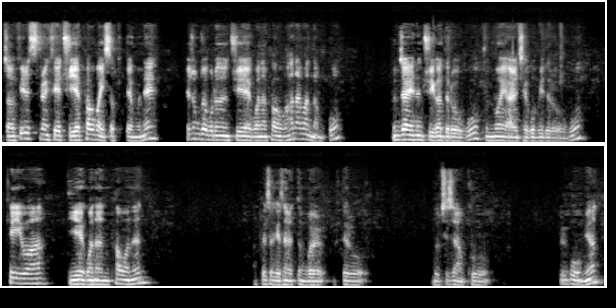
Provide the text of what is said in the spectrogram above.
저 필드 스트렝스에 G의 파워가 있었기 때문에 최종적으로는 G에 관한 파워가 하나만 남고 분자에는 G가 들어오고 분모에 R 제곱이 들어오고 K와 D에 관한 파워는 앞에서 계산했던 걸 그대로 놓치지 않고 끌고 오면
